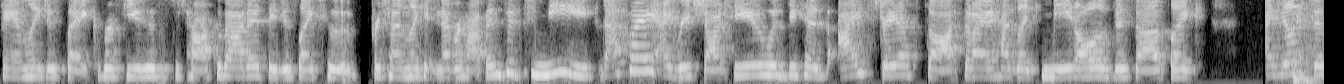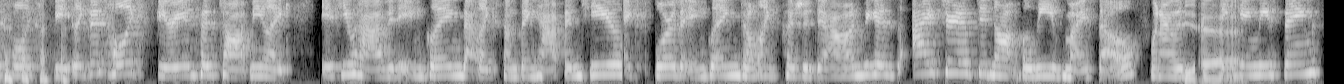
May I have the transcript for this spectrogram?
family just like refuses to talk about it. They just like to pretend like it never happened. So to me, that's why I reached out to you was because I straight up thought that I had like made all of this up like I feel like this whole experience, like this whole experience has taught me like if you have an inkling that like something happened to you, explore the inkling, don't like push it down because I straight up did not believe myself when I was yeah. thinking these things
